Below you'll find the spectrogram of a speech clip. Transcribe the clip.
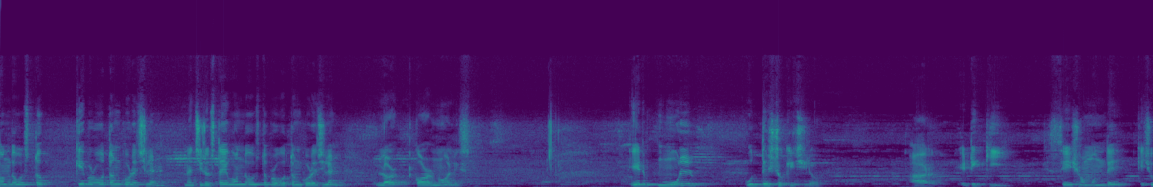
বন্দোবস্ত কে প্রবর্তন করেছিলেন? না, চিরস্থায়ী বন্দোবস্ত প্রবর্তন করেছিলেন লর্ড কর্নওয়ালিস। এর মূল উদ্দেশ্য কী ছিল? আর এটি কি? সেই সম্বন্ধে কিছু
